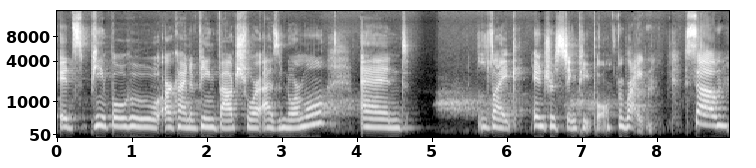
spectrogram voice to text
It's people who are kind of being vouched for as normal and like interesting people. Right. So,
